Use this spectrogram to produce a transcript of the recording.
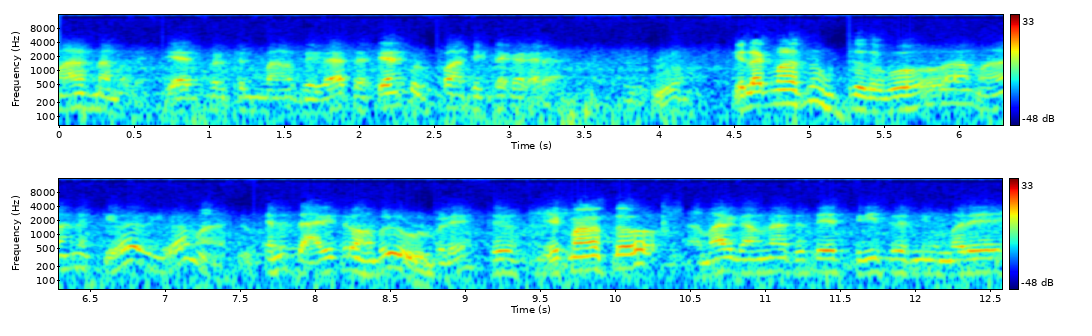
માણસ ના મળે. ટેન પર્સન્ટ માણસ એવા હતા ટેન પાંચ એક ટકા ખરા. કેટલાક માણસનું તો ઓહો આ માણસ ને કેવા એવા માણસ એને ચારિત્ર સાંભળવું પડે. એક માણસ તો અમારા ગામના છે તે ત્રીસ વર્ષની ઉંમરે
